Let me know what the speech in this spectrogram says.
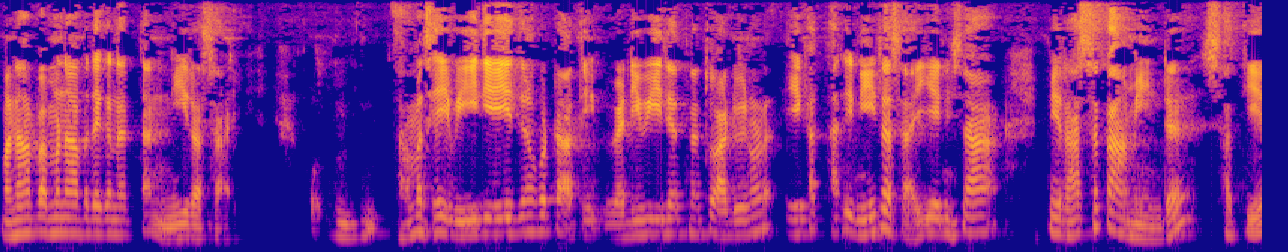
මනාපමනාප දෙක නැත්තම් නීරසයි. සමතේ වීර්යය යෙදෙනකොට අති වැඩි වීර්යයක් නැතුව අඩු වෙනකොට ඒකත් හරි නීරසයි. ඒ නිසා මේ රසකාමීන්ට සතිය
